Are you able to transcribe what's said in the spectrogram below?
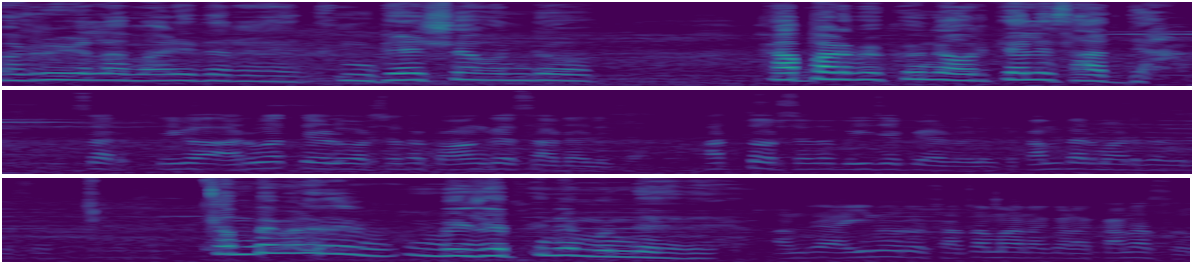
ಬಡವರಿಗೆಲ್ಲ ಮಾಡಿದ್ದಾರೆ. ನಮ್ಮ ದೇಶ ಒಂದು ಕಾಪಾಡಬೇಕು ಅಂದರೆ ಅವ್ರ ಕೈಲಿ ಸಾಧ್ಯ. ಸರ್ ಈಗ ಅರವತ್ತೇಳು ವರ್ಷದ ಕಾಂಗ್ರೆಸ್ ಆಡಳಿತ ಹತ್ತು ವರ್ಷದ ಬಿ ಜೆ ಪಿ ಆಡಳಿತ ಕಂಪೇರ್ ಮಾಡಿದ್ರೆ ಸರ್? ಕಂಪೇರ್ ಮಾಡಿದ್ರೆ ಬಿ ಜೆ ಪಿನೇ ಮುಂದೆ ಇದೆ. ಅಂದರೆ ಐನೂರು ಶತಮಾನಗಳ ಕನಸು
